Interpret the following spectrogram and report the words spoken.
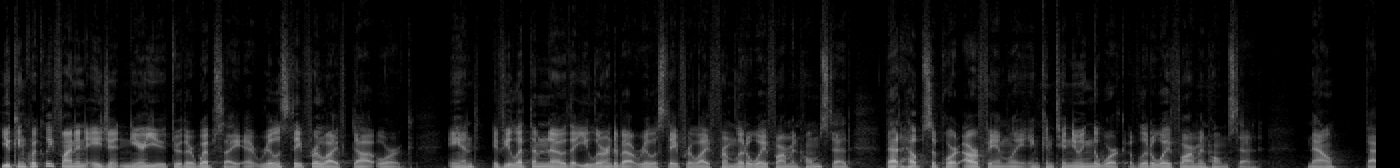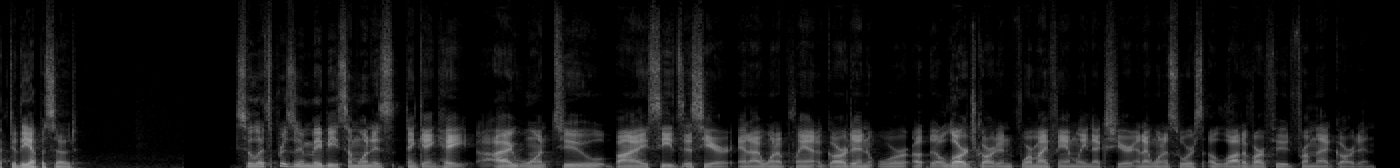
You can quickly find an agent near you through their website at realestateforlife.org. And if you let them know that you learned about Real Estate for Life from Little Way Farm and Homestead, that helps support our family in continuing the work of Little Way Farm and Homestead. Now, back to the episode. So let's presume maybe someone is thinking, hey, I want to buy seeds this year and I want to plant a garden or a, a, large garden for my family next year. And I want to source a lot of our food from that garden,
